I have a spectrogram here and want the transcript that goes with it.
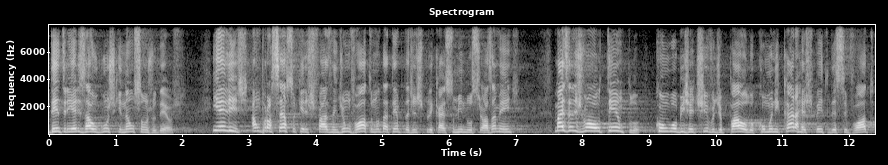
dentre eles alguns que não são judeus. E eles, há um processo que eles fazem de um voto, não dá tempo da gente explicar isso minuciosamente, mas eles vão ao templo com o objetivo de Paulo comunicar a respeito desse voto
